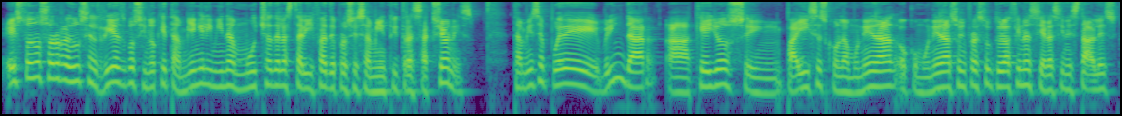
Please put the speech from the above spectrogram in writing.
Esto no solo reduce el riesgo, sino que también elimina muchas de las tarifas de procesamiento y transacciones. También se puede brindar a aquellos en países con la moneda o con monedas o infraestructuras financieras inestables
